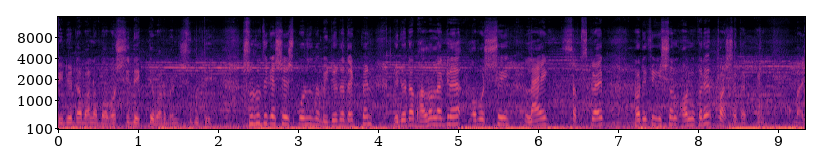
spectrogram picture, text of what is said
ভিডিওটা বানাবো। অবশ্যই দেখতে পারবেন শুরুতে। শুরু থেকে শেষ পর্যন্ত ভিডিওটা দেখবেন। ভিডিওটা ভালো লাগলে অবশ্যই লাইক সাবস্ক্রাইব নোটিফিকেশন অন করে পাশে থাকবেন। বাই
